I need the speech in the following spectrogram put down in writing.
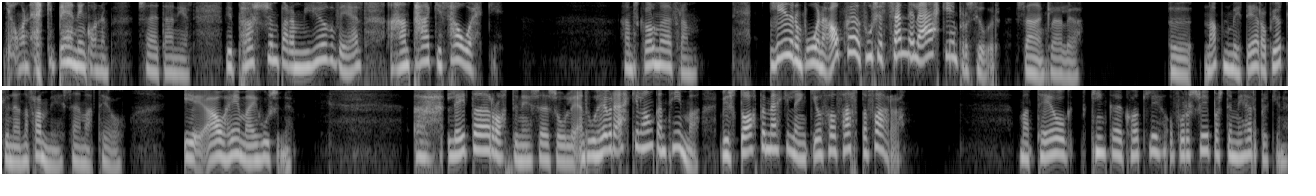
Já, en ekki peningunum, sagði Daniel. Við pössum bara mjög vel að hann taki þá ekki. Hann skálmaði fram. Við erum búin að ákveða þú sér sennilega ekki einbrúðstjófur, sagði hann glæðilega. Uh, nafnum mitt er á bjöllunni þarna frammi, sagði Matteo. Á heima í húsinu. Uh, leitaði róttunni, sagði Sóli, en þú hefur ekki langan tíma. Við stoppum ekki lengi og þá þart að fara. Matteo kinkaði kolli og fór að svipast um í herberginu.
